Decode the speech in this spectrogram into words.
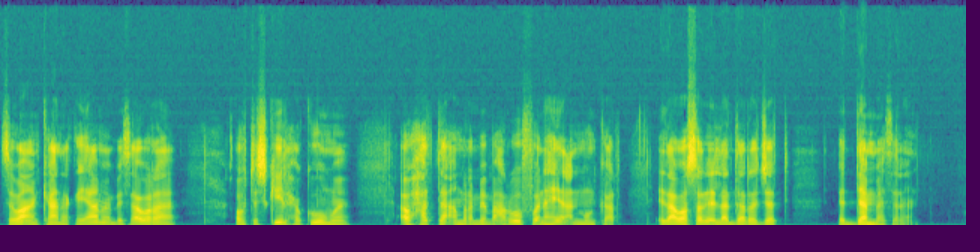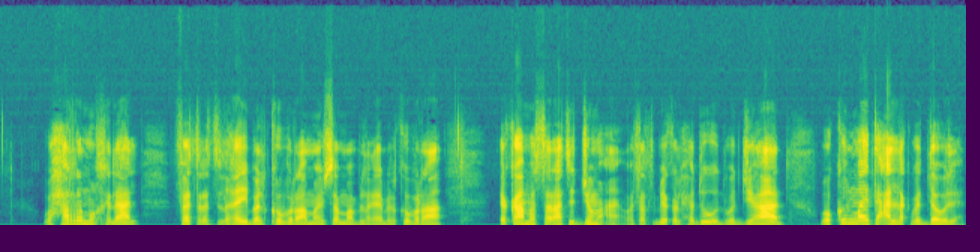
سواء كان قياما بثورة أو تشكيل حكومة أو حتى أمرا بمعروف ونهيا عن منكر. إذا وصل إلى درجة الدم مثلا. وحرموا خلال فترة الغيبة الكبرى ما يسمى بالغيبة الكبرى إقامة صلاة الجمعة وتطبيق الحدود والجهاد وكل ما يتعلق بالدولة.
